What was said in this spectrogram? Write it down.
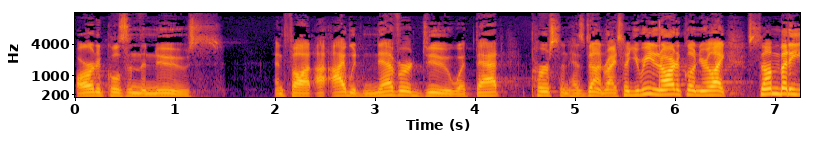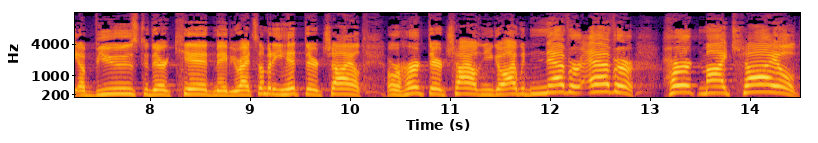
articles in the news and thought, I, I would never do what that person has done, right? So you read an article and you're like, somebody abused their kid, maybe, right? Somebody hit their child or hurt their child, and you go, I would never, ever hurt my child.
